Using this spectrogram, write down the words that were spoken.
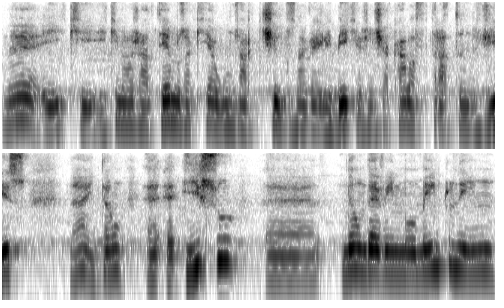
né? e, que, e que nós já temos aqui alguns artigos na HLB que a gente acaba tratando disso. Né? Então, é, é, isso é, não deve em momento nenhum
